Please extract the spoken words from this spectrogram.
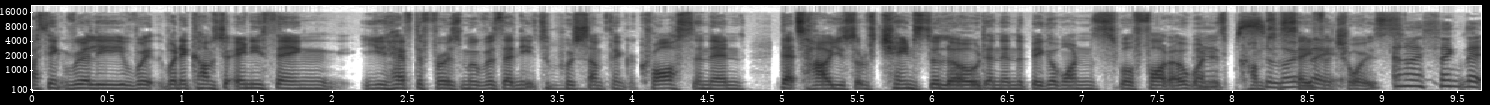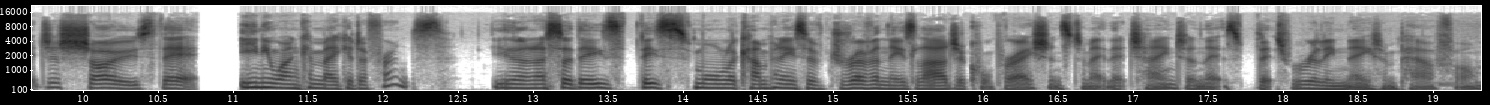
I think really when it comes to anything, you have the first movers that need to push mm. something across, and then that's how you sort of change the load, and then the bigger ones will follow when Absolutely. it becomes a safer choice. And I think that just shows that anyone can make a difference. You know, so these these smaller companies have driven these larger corporations to make that change, and that's that's really neat and powerful.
